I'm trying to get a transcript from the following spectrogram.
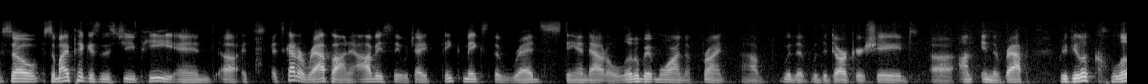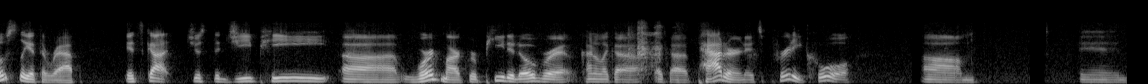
So, so my pick is this GP, and uh, it's it's got a wrap on it, obviously, which I think makes the red stand out a little bit more on the front uh, with the with the darker shade uh, on in the wrap. But if you look closely at the wrap, it's got just the GP uh, word mark repeated over it, kind of like a like a pattern. It's pretty cool. Um, and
